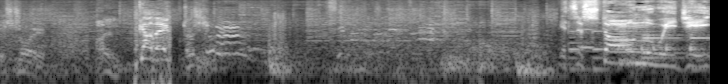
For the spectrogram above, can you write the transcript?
Cannot destroy I Coming! It's a stone, Luigi.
